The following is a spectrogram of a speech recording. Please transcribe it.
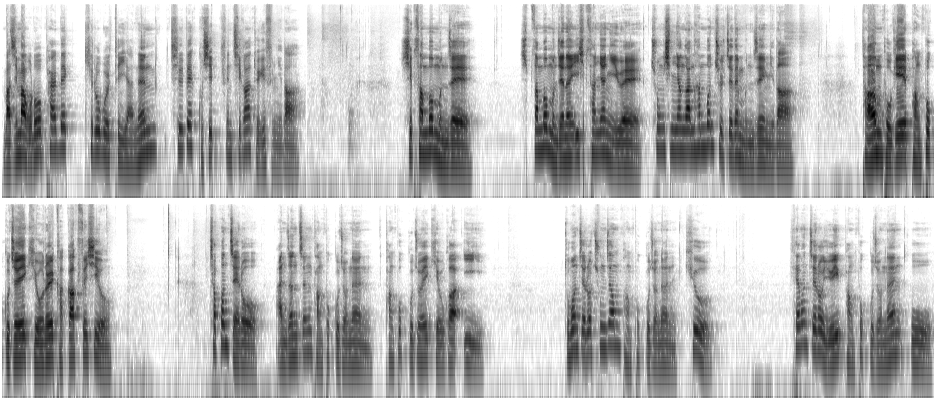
마지막으로 800kV 이하는 790cm가 되겠습니다. 13번 문제 13번 문제는 24년 이후에 총 10년간 한 번 출제된 문제입니다. 다음 보기의 방폭 구조의 기호를 각각 쓰시오. 첫 번째로 안전증 방폭 구조는 방폭 구조의 기호가 E. 두 번째로 충전 방폭 구조는 Q. 세 번째로 유익 방폭 구조는 O.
